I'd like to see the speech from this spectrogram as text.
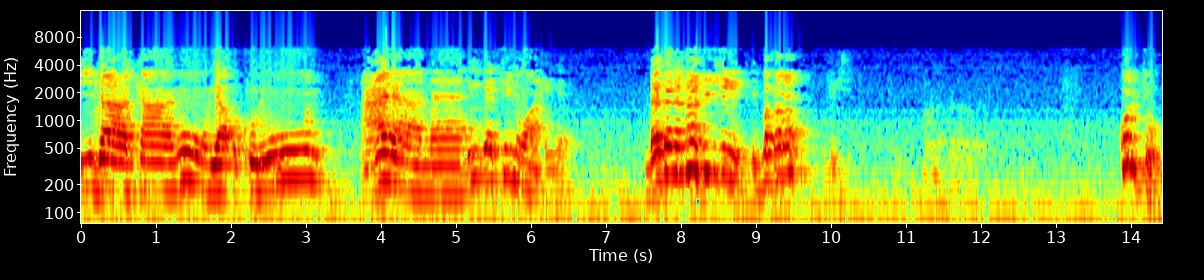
إذا كانوا يأكلون على مائدة واحدة. بدل ما تجزي البقرة قلت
